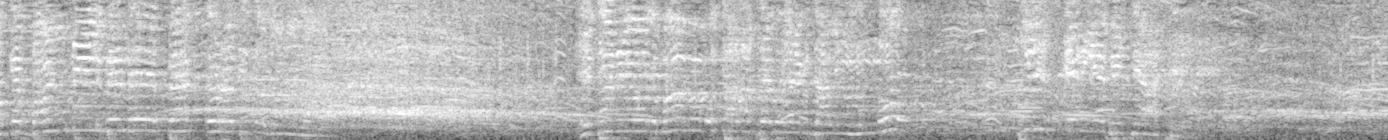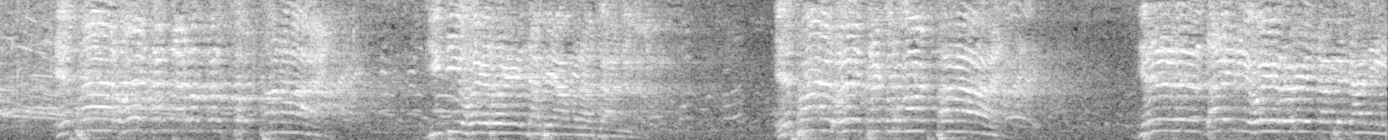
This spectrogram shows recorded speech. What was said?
ওকে বান্ডি বেঁধে প্যাক করে দিত জনগণ। এখানে জিডি হয়ে রয়ে যাবে, আমরা জানি। এফআইআর হয়েছে গোঘাট থানায়। জেনারেল ডায়েরি হয়ে রয়ে যাবে, জানি।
